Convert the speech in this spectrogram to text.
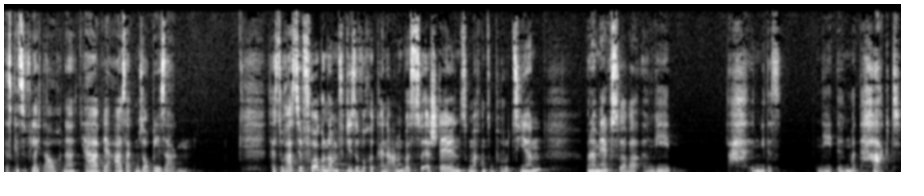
das kennst du vielleicht auch, ne? Ja, wer A sagt, muss auch B sagen. Das heißt, du hast dir vorgenommen, für diese Woche keine Ahnung was zu erstellen, zu machen, zu produzieren. Und dann merkst du aber irgendwie, ach, irgendwie das, nee, irgendwas hakt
